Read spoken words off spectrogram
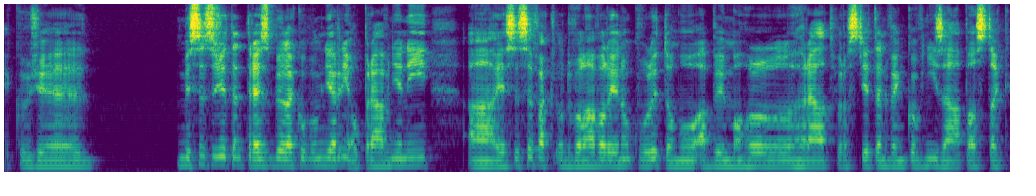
Jakože myslím si, že ten trest byl jako poměrně oprávněný a jestli se fakt odvolávali jenom kvůli tomu, aby mohl hrát prostě ten venkovní zápas, tak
